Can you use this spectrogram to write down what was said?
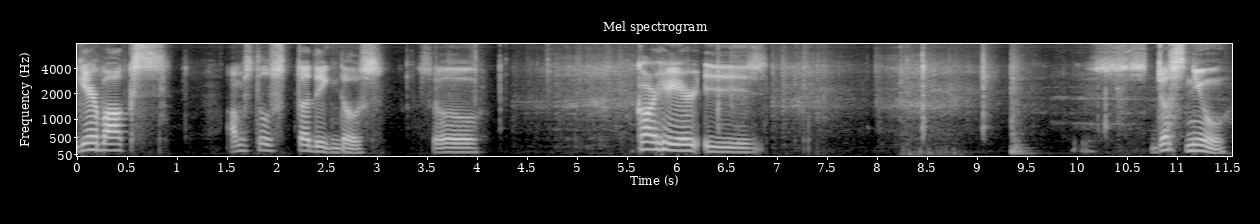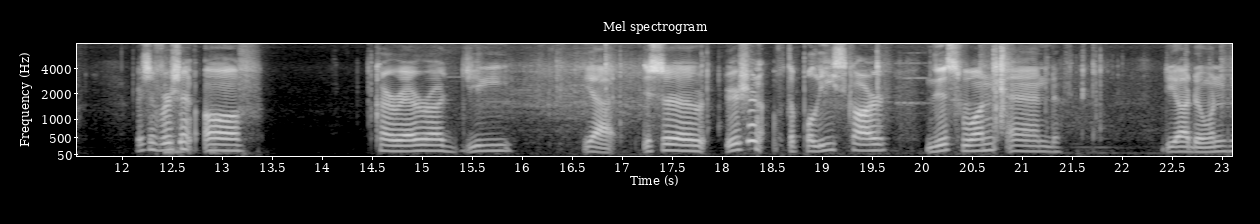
gearbox. I'm still studying those. So, the car here is just new. There's a version of Carrera G. Yeah, there's a version of the police car. This one and the other one.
